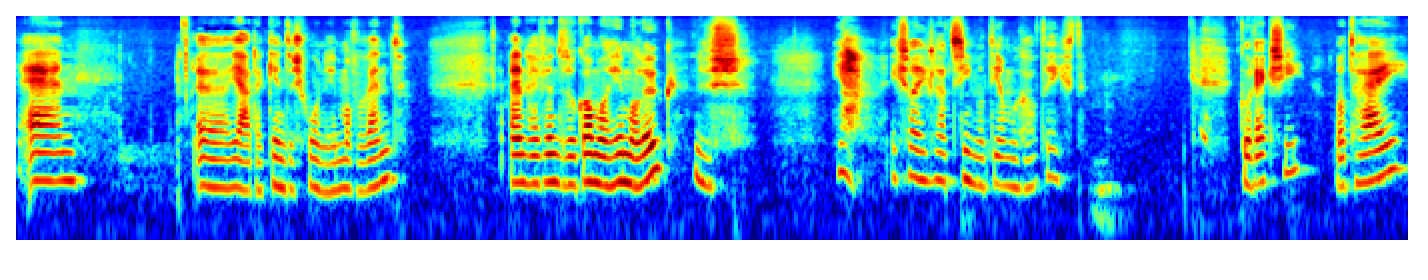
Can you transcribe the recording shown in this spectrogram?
En eh, ja, dat kind is gewoon helemaal verwend. En hij vindt het ook allemaal helemaal leuk. Dus ja, ik zal even laten zien wat hij allemaal gehad heeft. Correctie, wat hij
